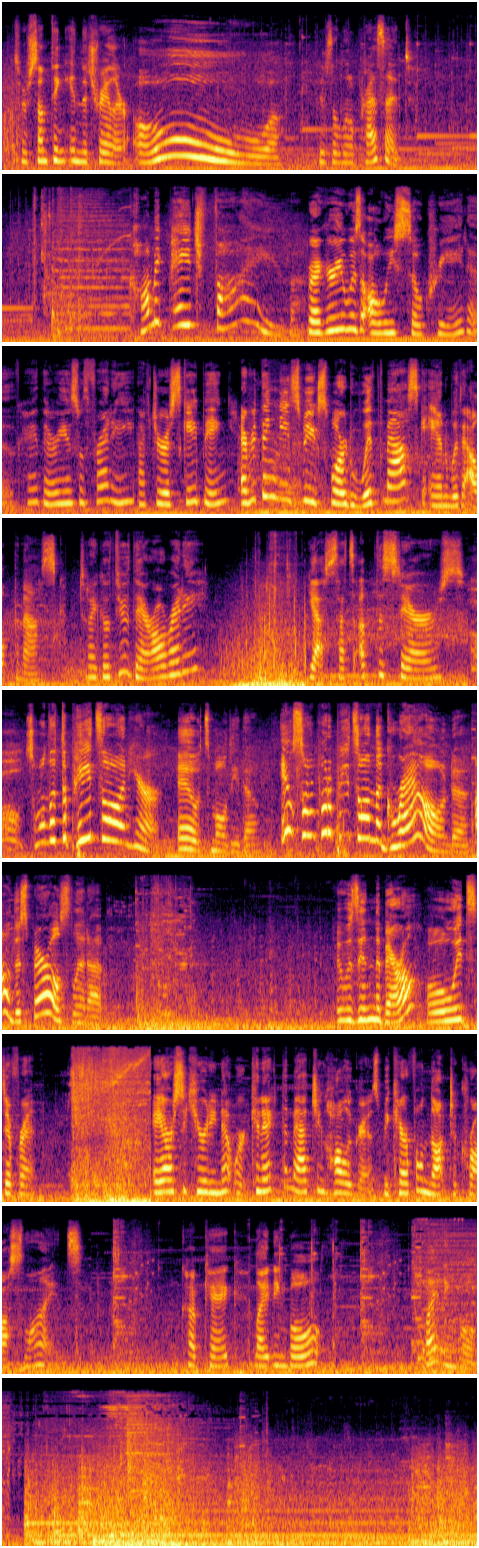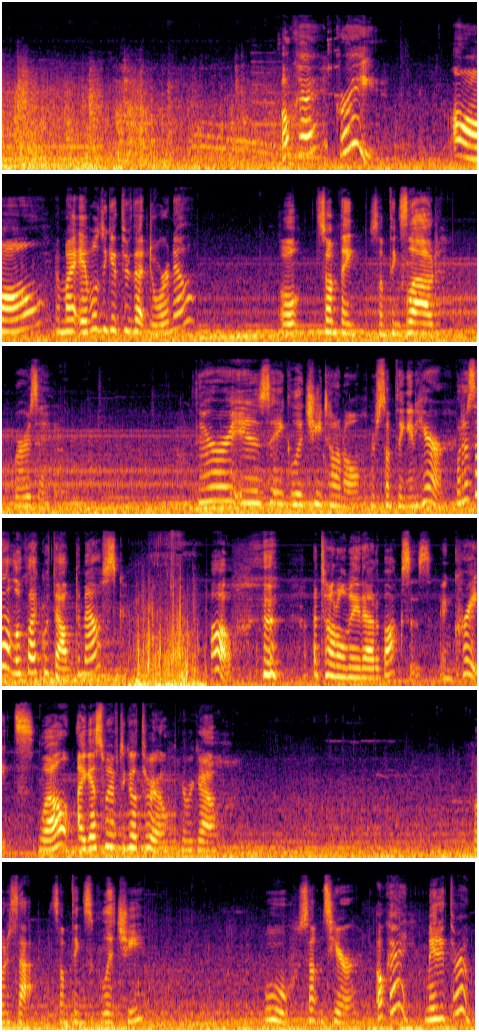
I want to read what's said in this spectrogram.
Is there something in the trailer? Oh, there's a little present. Comic page five. Gregory was always so creative. Okay, there he is with Freddy. After escaping, everything needs to be explored with mask and without the mask. Did I go through there already? Yes, that's up the stairs. someone left the pizza on here. Ew, it's moldy though. Ew, someone put a pizza on the ground. Oh, this barrel's lit up. It was in the barrel? Oh, it's different. AR Security Network. Connect the matching holograms. Be careful not to cross lines. Cupcake, lightning bolt, lightning bolt. Okay, great. Aw, am I able to get through that door now? Oh, something. Something's loud. Where is it? There is a glitchy tunnel. or something in here. What does that look like without the mask? Oh, a tunnel made out of boxes and crates. Well, I guess we have to go through. Here we go. What is that? Something's glitchy. Ooh, something's here. Okay, made it through.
